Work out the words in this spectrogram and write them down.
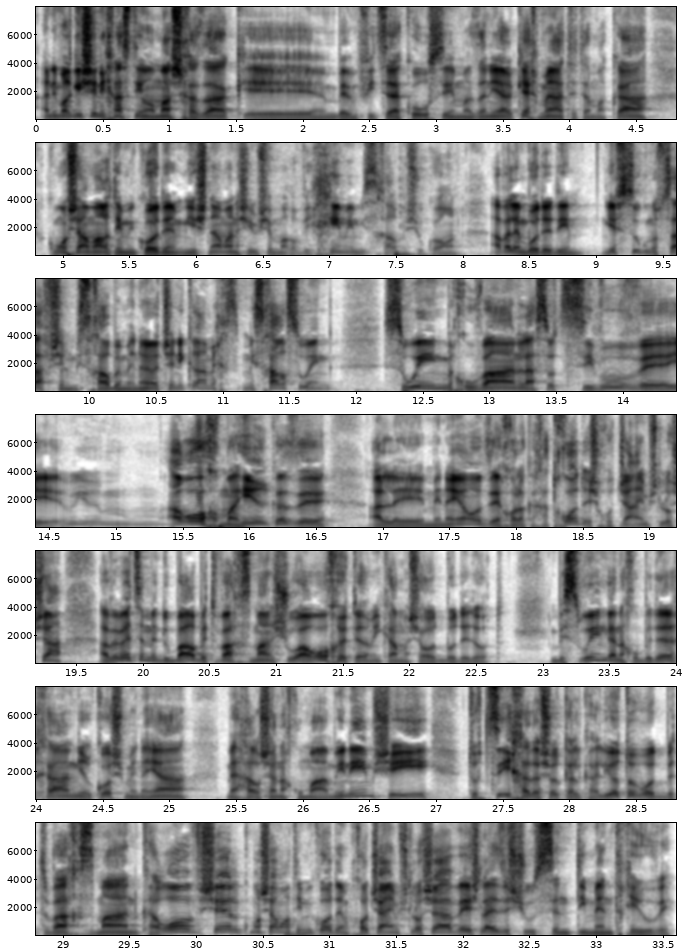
אני מרגיש שנכנסתי ממש חזק אה, במפיצי הקורסים, אז אני ארכך מעט את המכה. כמו שאמרתי מקודם, ישנם אנשים שמרוויחים ממסחר בשוק ההון, אבל הם בודדים. יש סוג נוסף של מסחר במניות שנקרא מסחר swing. swing מכוון לעשות סיבוב אה, ארוך, מהיר כזה, על אה, מניות, זה יכול לקחת חודש, חודשיים, שלושה, אבל בעצם מדובר בטווח זמן שהוא ארוך יותר מכמה שעות בודדות. בסווינג אנחנו בדרך כלל נרכוש מניה מאחר שאנחנו מאמינים שהיא תוציא חדשות כלכליות טובות בטווח זמן קרוב של, כמו שאמרתי מקודם, חודשיים, שלושה, ויש לה איזשהו סנטימנט חיובי.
